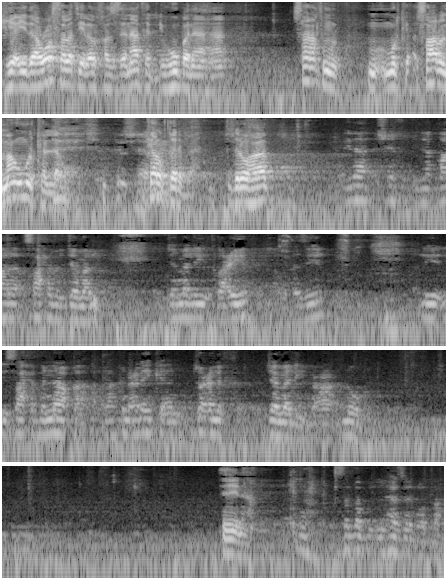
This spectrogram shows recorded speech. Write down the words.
هي إذا وصلت إلى الخزانات اللي هو بناها صارت ملك, ملك صار الماء ملكا له. كالقربة. عبد الوهاب. إذا شيخ إذا قال صاحب الجمل جملي ضعيف أو هزيل ل- لصاحب الناقة لكن عليك أن تعلف جملي مع نوق اي نعم سبب الهزل والضعف.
